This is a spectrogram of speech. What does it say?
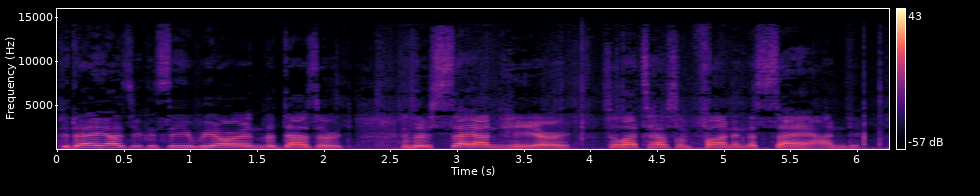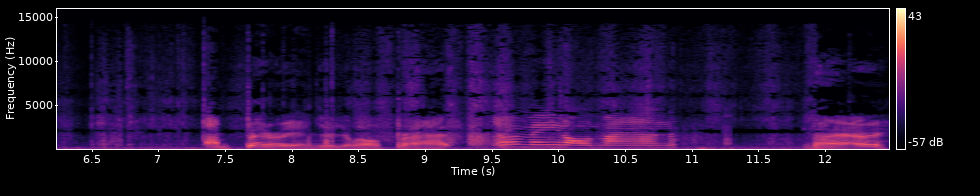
Today, as you can see, we are in the desert and there's sand here. So let's have some fun in the sand. I'm burying you, you little brat. You're mean, old man. There.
